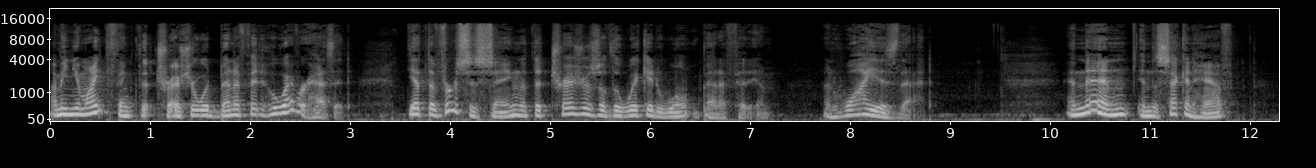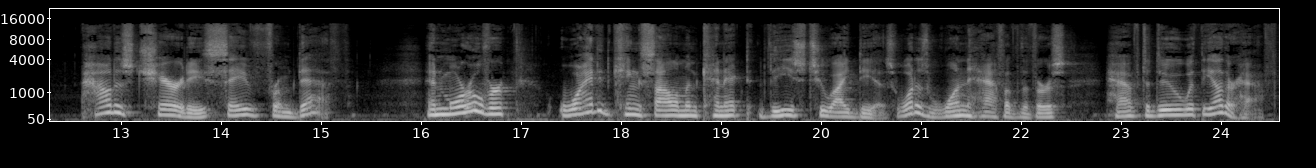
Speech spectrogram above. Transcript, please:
I mean, you might think that treasure would benefit whoever has it. Yet the verse is saying that the treasures of the wicked won't benefit him. And why is that? And then, in the second half, how does charity save from death? And moreover, why did King Solomon connect these two ideas? What does one half of the verse have to do with the other half?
